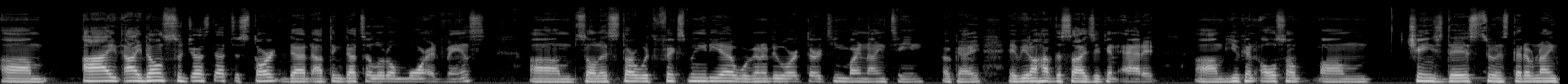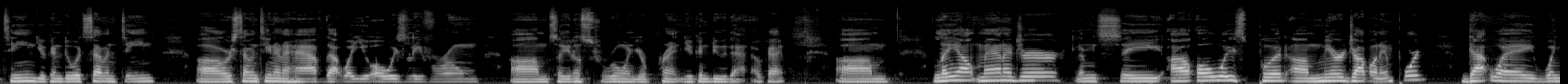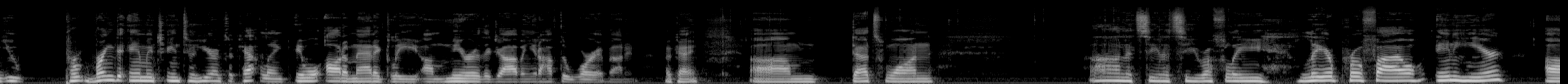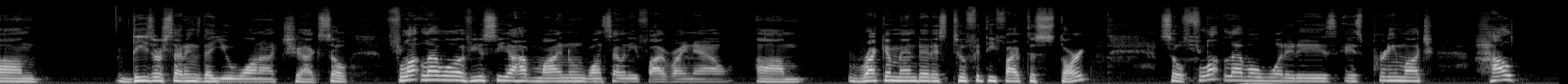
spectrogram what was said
Um, I I don't suggest that to start. That I think that's a little more advanced. Um, so let's start with fixed media. We're going to do our 13 by 19. Okay. If you don't have the size, you can add it. Um, you can also um, change this to instead of 19, you can do it 17 uh, or 17 and a half. That way you always leave room um, so you don't ruin your print. You can do that. Okay. Um, layout manager. Let me see. I'll always put um, mirror job on import. That way, when you bring the image into here into Cadlink, it will automatically um, mirror the job and you don't have to worry about it. Okay. Um, that's one. Uh, let's see, let's see, roughly layer profile in here. Um, these are settings that you want to check. So flood level, if you see, I have mine on 175 right now. Um, recommended is 255 to start. So flood level, what it is, is pretty much how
